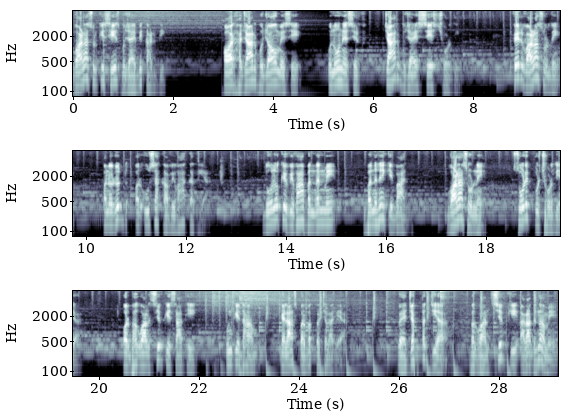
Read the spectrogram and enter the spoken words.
वाणासुर की शेष भुजाएँ भी काट दी और हज़ार भुजाओं में से उन्होंने सिर्फ़ चार भुजाएँ शेष छोड़ दी। फिर वाणासुर ने अनुरुद्ध और ऊषा का विवाह कर दिया। दोनों के विवाह बंधन में बंधने के बाद वाणासुर ने सोड़ितपुर छोड़ दिया और भगवान शिव के साथ ही उनके धाम कैलाश पर्वत पर चला गया। वह जब तक जिया भगवान शिव की आराधना में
